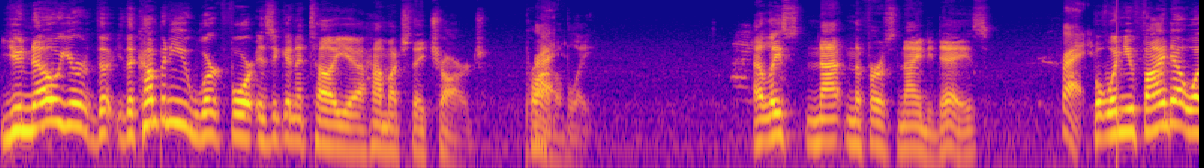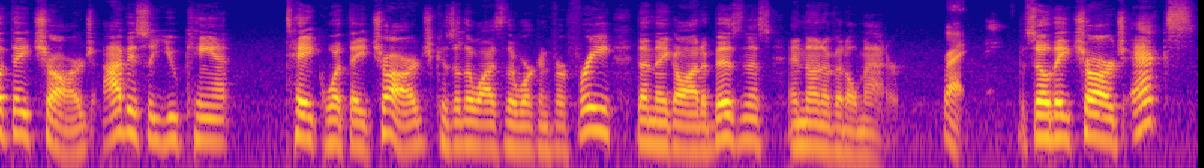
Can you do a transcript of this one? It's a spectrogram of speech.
You know, you're the, the company you work for isn't going to tell you how much they charge. Right. Probably. At least not in the first 90 days. Right. But when you find out what they charge, obviously you can't take what they charge because otherwise they're working for free, then they go out of business and none of it'll matter. Right. So they charge X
